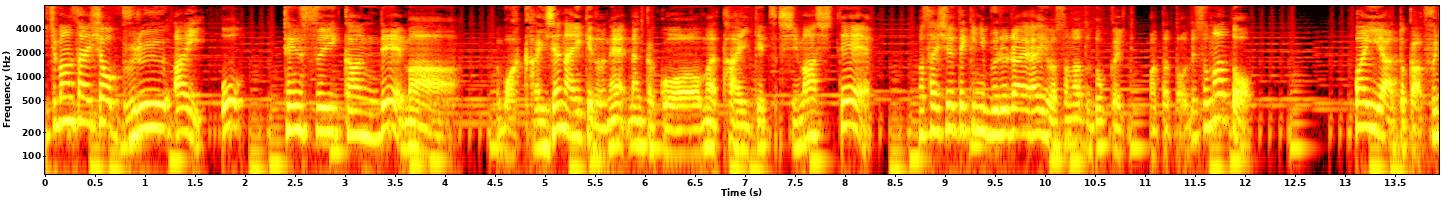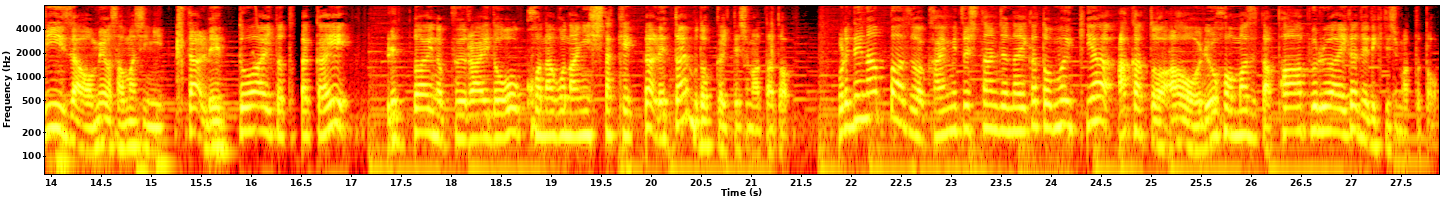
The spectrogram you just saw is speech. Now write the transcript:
一番最初、ブルーアイを潜水艦で、まあ、和解じゃないけどね、なんかこう、まあ対決しまして、まあ最終的にブルーアイはその後どっか行ってしまったと。で、その後、ファイヤーとかフリーザーを目を覚ましに行ったレッドアイと戦い、レッドアイのプライドを粉々にした結果、レッドアイもどっか行ってしまったと。これでナッパーズは壊滅したんじゃないかと思いきや、赤と青を両方混ぜたパープルアイが出てきてしまったと。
